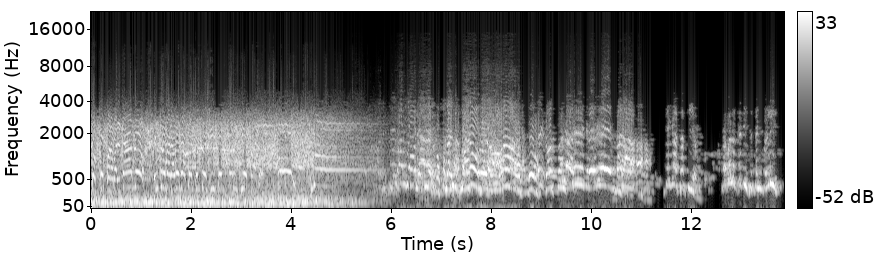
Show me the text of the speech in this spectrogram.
Tocó para Valdano, entró Maradona, falta entonces intentó el Ciopano. Llegas a tiempo. ¿Sabes lo que dice este infeliz? Que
